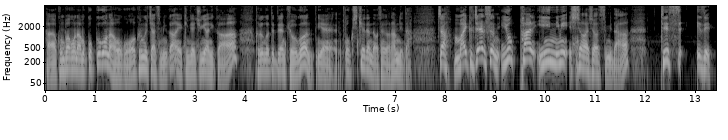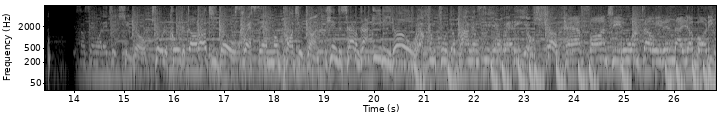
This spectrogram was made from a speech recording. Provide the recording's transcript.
아, 공부하고 나면 꼭 끄고 나오고 그런 거 있지 않습니까? 예, 굉장히 중요하니까 그런 것들에 대한 교육은 예, 꼭 시켜야 된다고 생각을 합니다. 자, 마이클 잭슨 682님이 신청하셨습니다. This is it. 생활에 지치고, 졸려 코가 떨어지고, 스트레스에 몸 퍼지던, 힘든 사람 다 이리로. welcome to the Bang Myung-soo's radio show Have fun 지루함 따위를 날려버리고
